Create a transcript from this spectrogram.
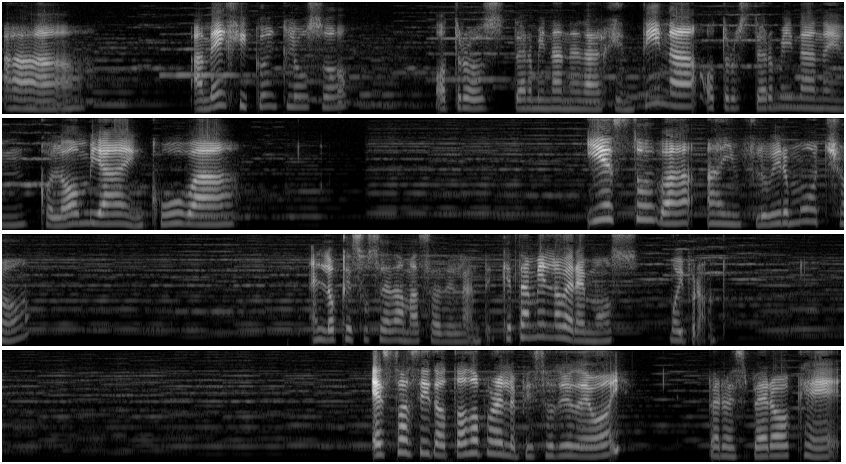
a, a México incluso, otros terminan en Argentina, otros terminan en Colombia, en Cuba. Y esto va a influir mucho en lo que suceda más adelante, que también lo veremos muy pronto. Esto ha sido todo por el episodio de hoy, pero espero que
